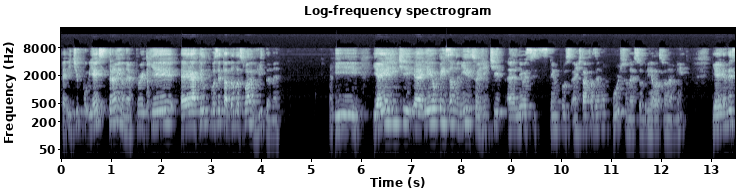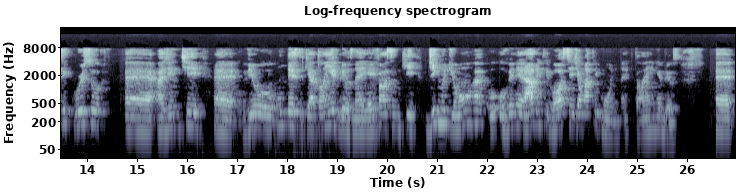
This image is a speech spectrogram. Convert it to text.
É, e, tipo, e é estranho, né? Porque é aquilo que você está dando à sua vida, né? E, e aí a gente, é, e aí eu pensando nisso, a gente é, leu esses tempos, a gente está fazendo um curso né, sobre relacionamento, e aí dentro desse curso é, a gente é, viu um texto que está lá em Hebreus, né? E aí fala assim que digno de honra o, o venerado entre vós seja o matrimônio, né? Que está lá em Hebreus. É,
